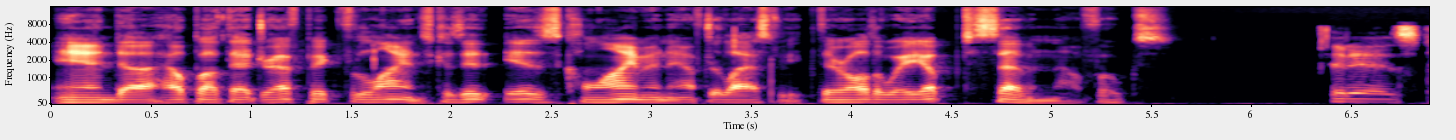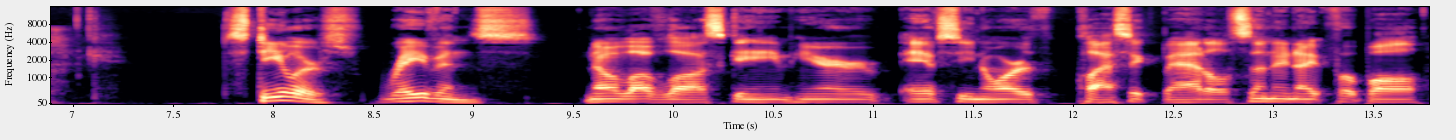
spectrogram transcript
and uh, help out that draft pick for the Lions because it is climbing after last week. They're all the way up to seven now, folks. It is. Steelers, Ravens, no love lost game here. AFC North classic battle. Sunday night football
